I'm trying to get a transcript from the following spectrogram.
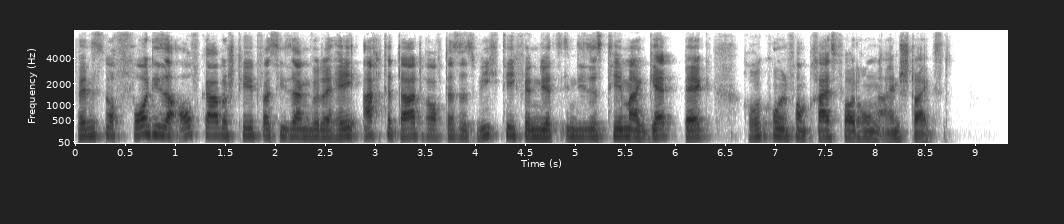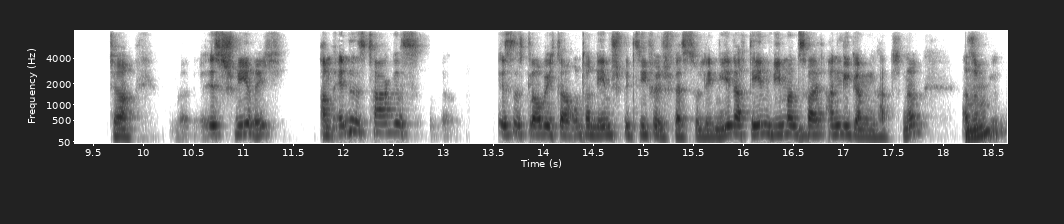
wenn es noch vor dieser Aufgabe steht, was sie sagen würde, hey, achtet darauf, das ist wichtig, wenn du jetzt in dieses Thema Get Back, Rückholen von Preisforderungen einsteigst? Tja, ist schwierig. Am Ende des Tages ist es, glaube ich, da unternehmensspezifisch festzulegen, je nachdem, wie man es halt angegangen hat. Ne? Also mhm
